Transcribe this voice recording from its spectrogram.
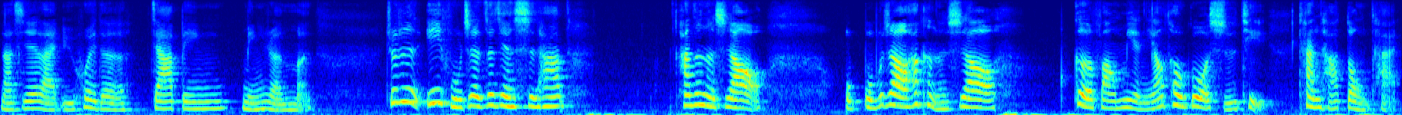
哪些来与会的嘉宾名人们，就是衣服这这件事，他他真的是要我我不知道，他可能是要各方面，你要透过实体看它动态，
